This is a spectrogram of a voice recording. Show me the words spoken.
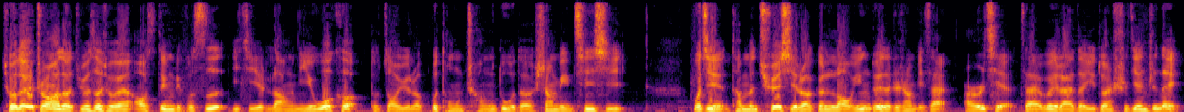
球队重要的角色球员奥斯汀·里弗斯以及朗尼·沃克都遭遇了不同程度的伤病侵袭。不仅他们缺席了跟老鹰队的这场比赛，而且在未来的一段时间之内，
